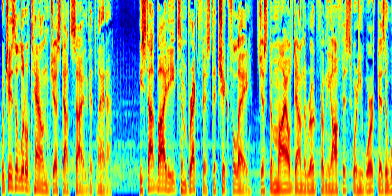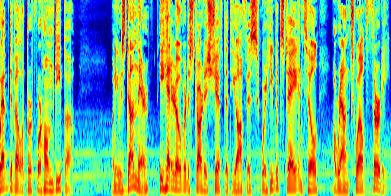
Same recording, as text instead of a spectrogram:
which is a little town just outside of Atlanta. He stopped by to eat some breakfast at Chick fil A, just a mile down the road from the office where he worked as a web developer for Home Depot. When he was done there, he headed over to start his shift at the office where he would stay until around 12:30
